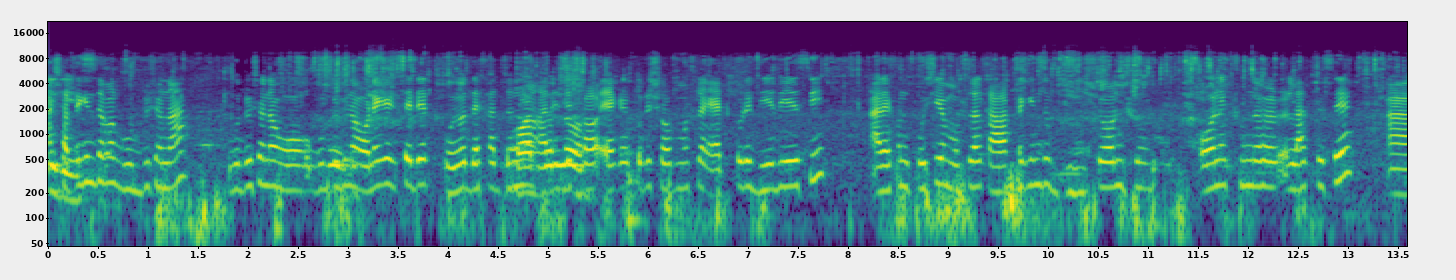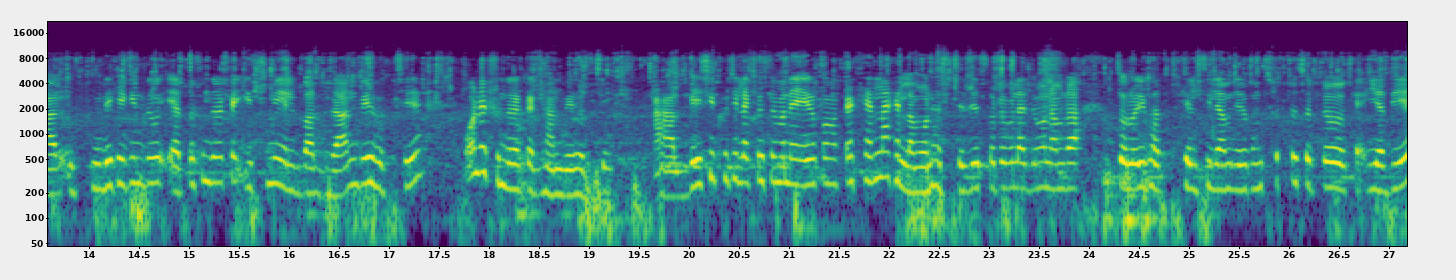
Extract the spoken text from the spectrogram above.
আর সাথে কিন্তু আমার গুড্ডু সোনা গুড্ডু সোনা ও গুড্ডু সোনা অনেক এক্সাইটেড ওইও দেখার জন্য। আর এই যে এক এক করে সব মশলা অ্যাড করে দিয়ে দিয়েছি। আর এখন কষিয়ে মশলার কালারটা কিন্তু ভীষণ অনেক সুন্দর লাগতেছে। আর দেখে কিন্তু এত সুন্দর একটা স্মেল বা ঘ্রাণ বের হচ্ছে। অনেক সুন্দর একটা ঘ্রাণ বের হচ্ছে। আর বেশি খুশি লাগতেছে মানে এরকম একটা খেলনা খেলনা মনে হচ্ছে যে ছোটোবেলায় যেমন আমরা চড়ুই ভাত খেলছিলাম, যেরকম ছোট্ট ছোট্ট ইয়া দিয়ে,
